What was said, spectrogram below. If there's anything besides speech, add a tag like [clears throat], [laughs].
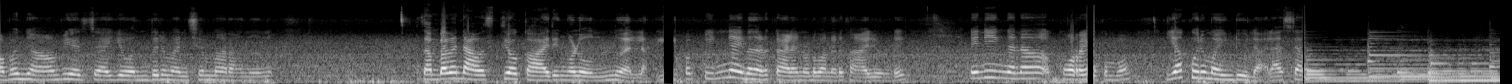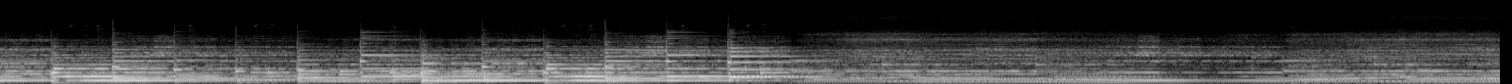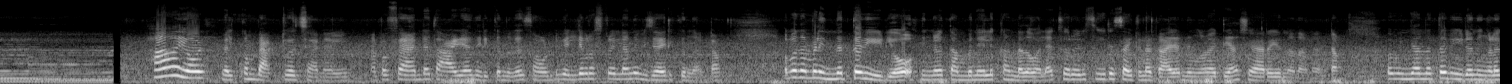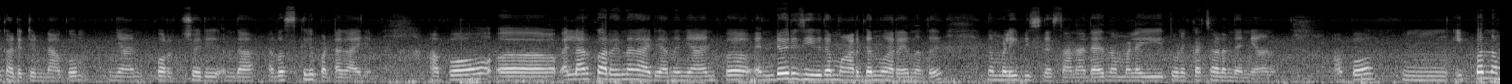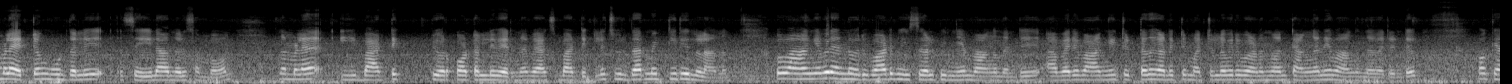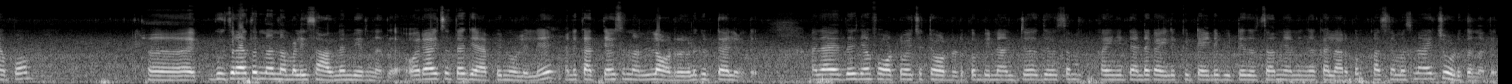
അപ്പം ഞാൻ വിചാരിച്ച അയ്യോ എന്തൊരു മനുഷ്യന്മാരാണെന്ന്. സംഭവന്റെ അവസ്ഥയോ കാര്യങ്ങളോ ഒന്നുമല്ല. ഇപ്പം പിന്നെ അതിന്റെ നടുക്ക് അയാളെന്നോട് പറഞ്ഞൊരു കാര്യമുണ്ട്. ഇനി ഇങ്ങനെ കുറേ നോക്കുമ്പോൾ ഇയാൾക്കൊരു മൈൻഡും ഇല്ല. Last hi all welcome back to our channel അപ്പോൾ ഫാന്റെ താഴെയാണ് ഇരിക്കുന്നത് സൗണ്ട് വലിയ പ്രശ്നമില്ലെന്ന് വിചാരിക്കുന്നു കേട്ടോ. അപ്പോൾ നമ്മൾ ഇന്നത്തെ വീഡിയോ നിങ്ങൾ തമ്പനയിൽ കണ്ടതുപോലെ ചെറിയൊരു സീരിയസ് ആയിട്ടുള്ള കാര്യം നിങ്ങളുമായിട്ട് ഞാൻ ഷെയർ ചെയ്യുന്നതാണ് കേട്ടോ. അപ്പോൾ ഇന്നത്തെ വീഡിയോ നിങ്ങൾ കണ്ടിട്ടുണ്ടാകും. ഞാൻ കുറച്ചൊരു എന്താ റിസ്കിൽ പെട്ട കാര്യം. അപ്പോൾ എല്ലാവർക്കും അറിയുന്ന കാര്യമാണ് ഞാനിപ്പോൾ എന്റെ ഒരു ജീവിത മാർഗം എന്ന് പറയുന്നത് നമ്മൾ ഈ ബിസിനസ്സാണ് അതായത് നമ്മളെ ഈ തുണിക്കച്ചവടം തന്നെയാണ്. അപ്പോൾ ഇപ്പം നമ്മൾ ഏറ്റവും കൂടുതൽ സെയിലാകുന്നൊരു സംഭവം നമ്മളെ ഈ ബാട്ടിക് പ്യൂർ കോട്ടണിൽ വരുന്ന വാക്സ് ബാട്ടിക്കിൽ ചുരിദാർ മെറ്റീരിയലുകളാണ്. അപ്പോൾ വാങ്ങിയവർ തന്നെ ഒരുപാട് പീസുകൾ പിന്നെയും വാങ്ങുന്നുണ്ട്. അവർ വാങ്ങിയിട്ടിട്ടത് കണ്ടിട്ട് മറ്റുള്ളവർ വേണമെന്ന് പറഞ്ഞിട്ട് അങ്ങനെ വാങ്ങുന്നവരുണ്ട്. ഓക്കെ അപ്പോൾ ഗുജറാത്തിൽ നിന്നാണ് നമ്മൾ ഈ സാധനം വരുന്നത്. ഒരാഴ്ചത്തെ ഗ്യാപ്പിനുള്ളിൽ എനിക്ക് അത്യാവശ്യം നല്ല ഓർഡറുകൾ കിട്ടാറുണ്ട് അതായത് ഞാൻ ഫോട്ടോ വെച്ചിട്ട് ഓർഡർ എടുക്കും. പിന്നെ അഞ്ച് ദിവസം കഴിഞ്ഞിട്ട് എന്റെ കയ്യിൽ കിട്ടിയതിന്റെ പിറ്റേ ദിവസമാണ് ഞാൻ നിങ്ങൾക്ക് എല്ലാവർക്കും കസ്റ്റമേഴ്സിന് അയച്ചു കൊടുക്കുന്നത്.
